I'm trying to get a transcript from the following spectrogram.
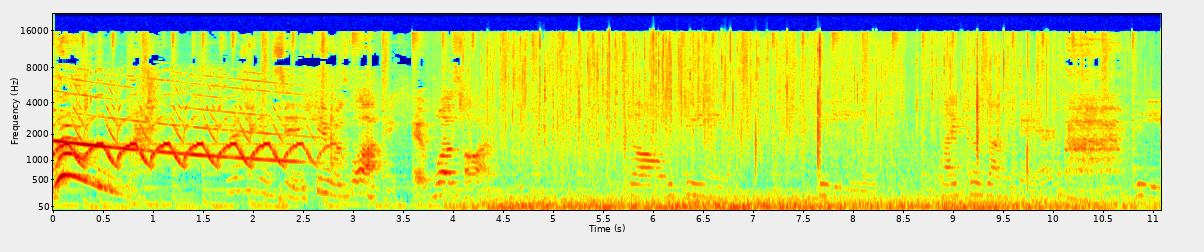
Woo! As you can see, he was lying. It was hot. So between the nitro gummy bear, the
